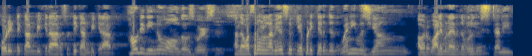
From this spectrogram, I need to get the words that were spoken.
கோடிட்டு காண்பிக்கிறார் சுட்டி காண்பிக்கிறார் How did he know all those verses? அந்த வசனங்கள் எல்லாம் இயேசுக்கு எப்படி தெரிஞ்சது When he was young, அவர் வாலிபனா இருந்த பொழுது studied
